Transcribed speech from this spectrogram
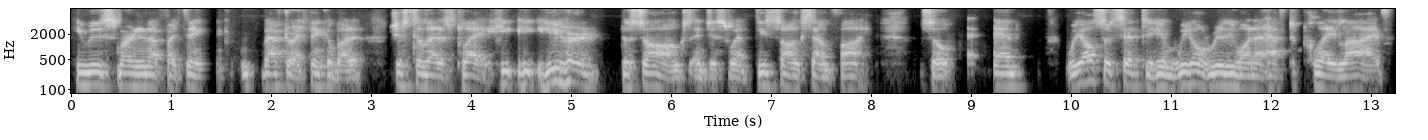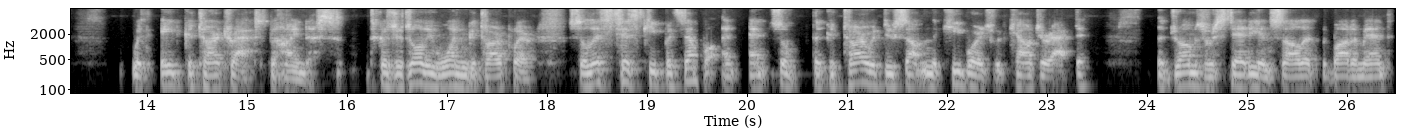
He was smart enough, I think, after I think about it, just to let us play. He he, he heard the songs and just went, "These songs sound fine." So and we also said to him, we don't really want to have to play live with eight guitar tracks behind us because there's only one guitar player. So let's just keep it simple. And and so the guitar would do something, the keyboards would counteract it. The drums were steady and solid at the bottom end.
